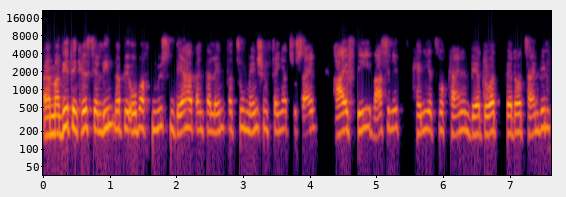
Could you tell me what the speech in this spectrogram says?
Äh, man wird den Christian Lindner beobachten müssen. Der hat ein Talent dazu, Menschenfänger zu sein. AfD, weiß ich nicht, kenne jetzt noch keinen, wer dort, wer dort sein will.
